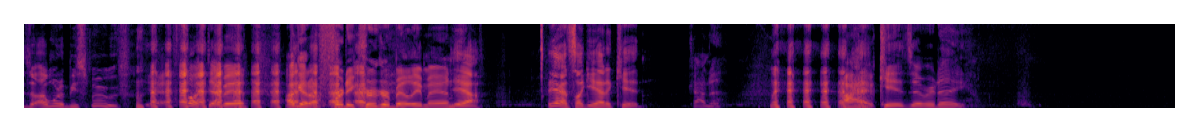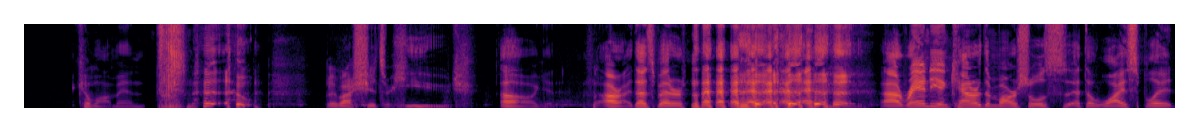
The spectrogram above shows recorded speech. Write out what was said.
fuck. look. I want to be smooth. yeah, fuck that, man. I got a Freddy Krueger belly, man. yeah. Yeah. It's like you had a kid. kind of. I have kids every day. Come on, man. But my shits are huge. Oh, I get it. All right, that's better. uh, Randy encountered the marshals at the Y split.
